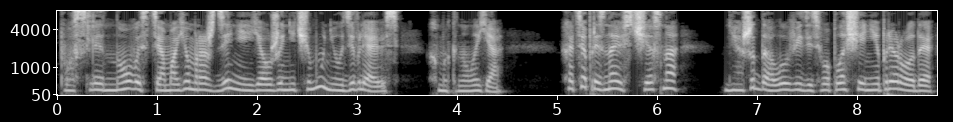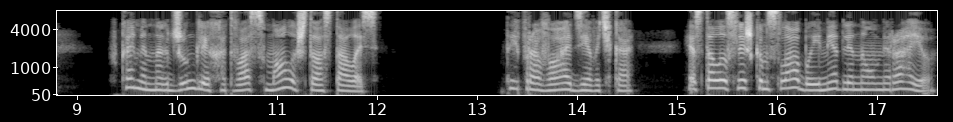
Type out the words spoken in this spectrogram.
«После новости о моем рождении я уже ничему не удивляюсь», — хмыкнула я. «Хотя, признаюсь честно, не ожидала увидеть воплощение природы. В каменных джунглях от вас мало что осталось». «Ты права, девочка. Я стала слишком слабой и медленно умираю.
